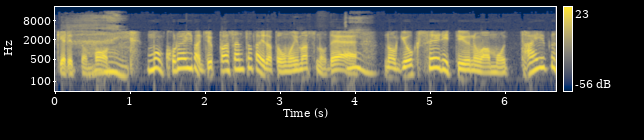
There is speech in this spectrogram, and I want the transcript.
けれども、はい、もうこれは今10%台だと思いますので、の玉成利っていうのはもうだいぶ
